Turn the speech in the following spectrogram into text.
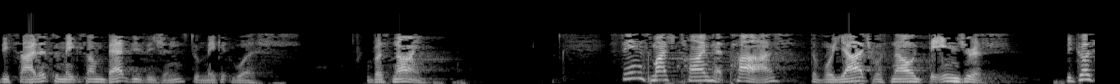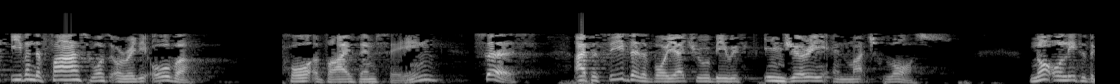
decided to make some bad decisions to make it worse. Verse 9. Since much time had passed, the voyage was now dangerous, because even the fast was already over. Paul advised them, saying, Sirs, I perceive that the voyage will be with injury and much loss not only to the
